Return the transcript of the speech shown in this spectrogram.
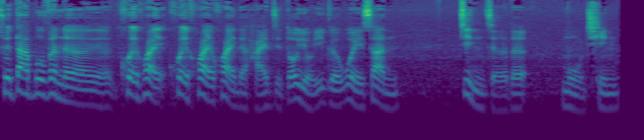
所以大部分的会坏会坏坏的孩子，都有一个未善尽责的母亲，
